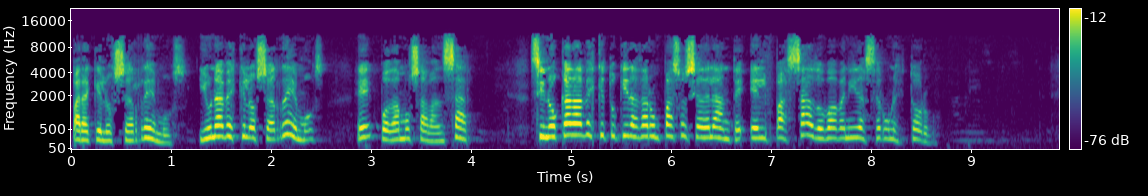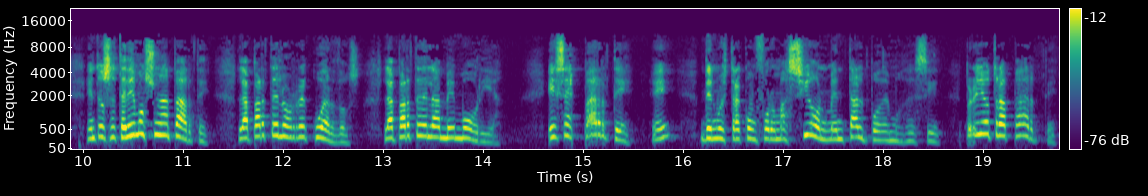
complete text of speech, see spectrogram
para que lo cerremos. Y una vez que lo cerremos, ¿eh? podamos avanzar sino cada vez que tú quieras dar un paso hacia adelante, el pasado va a venir a ser un estorbo. Entonces tenemos una parte, la parte de los recuerdos, la parte de la memoria. Esa es parte ¿eh? de nuestra conformación mental, podemos decir. Pero hay otra parte.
